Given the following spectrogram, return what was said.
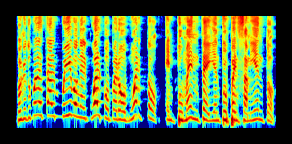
Porque tú puedes estar vivo en el cuerpo, pero muerto en tu mente y en tus pensamientos.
